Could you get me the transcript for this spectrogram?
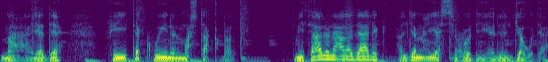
مع يده في تكوين المستقبل. مثال على ذلك الجمعية السعودية للجودة.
